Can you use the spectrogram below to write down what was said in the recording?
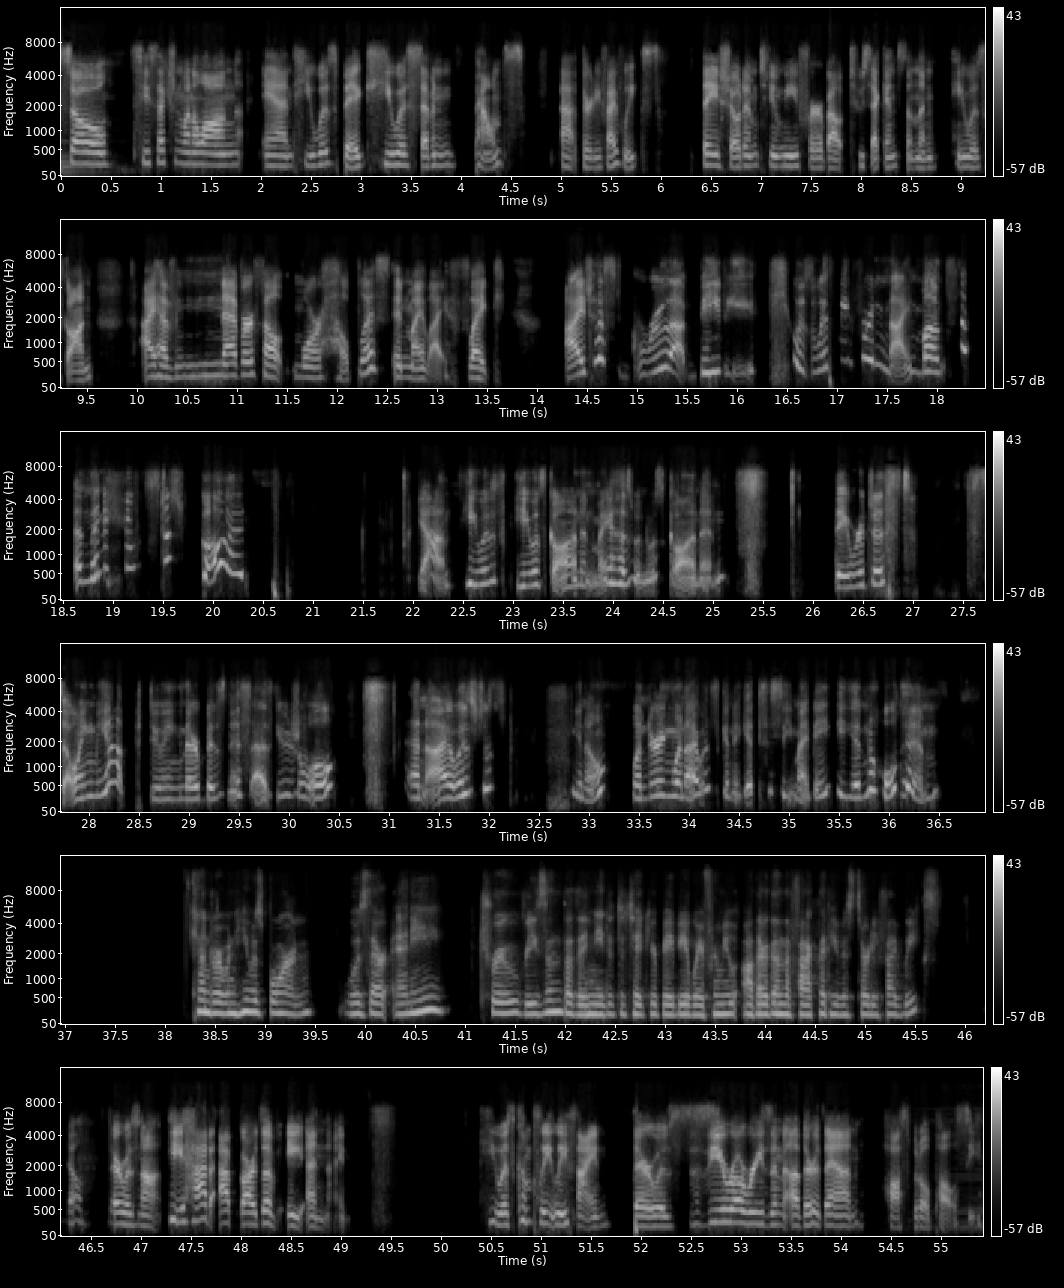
So C section went along and he was big. He was seven pounds at 35 weeks. They showed him to me for about two seconds and then he was gone. I have never felt more helpless in my life. Like, I just grew that baby. He was with me for nine months and then he was just gone. Yeah, he was he was gone and my husband was gone and they were just sewing me up, doing their business as usual. And I was just, you know, wondering when I was going to get to see my baby and hold him. Kendra, when he was born, was there any true reason that they needed to take your baby away from you other than the fact that he was 35 weeks? No, there was not. He had Apgars of eight and nine. He was completely fine. There was zero reason other than hospital policy.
